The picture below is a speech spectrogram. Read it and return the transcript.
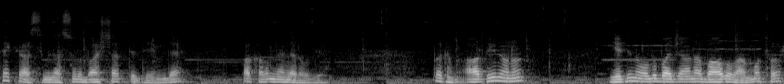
Tekrar simülasyonu başlat dediğimde bakalım neler oluyor. Bakın Arduino'nun 7 nolu bacağına bağlı olan motor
